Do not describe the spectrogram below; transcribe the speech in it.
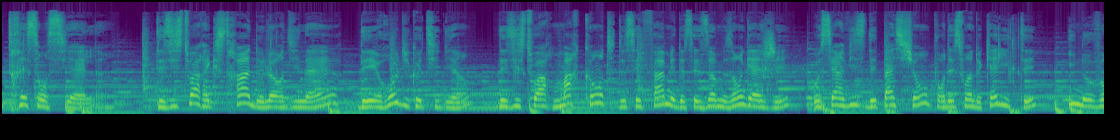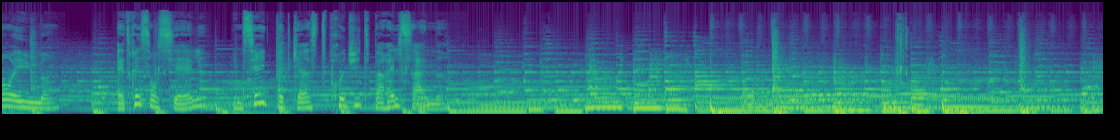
Être essentiel. Des histoires extra de l'ordinaire, des héros du quotidien, des histoires marquantes de ces femmes et de ces hommes engagés au service des patients pour des soins de qualité, innovants et humains. Être essentiel, une série de podcasts produite par Elsan.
